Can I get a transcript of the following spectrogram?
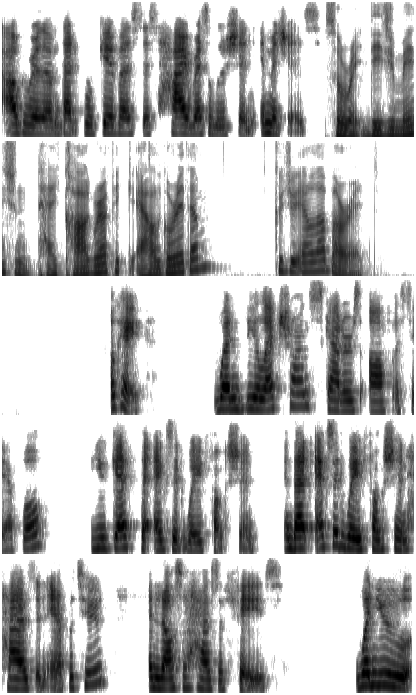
algorithm that will give us this high resolution images. Sorry, did you mention ptychographic algorithm? Could you elaborate? Okay, when the electron scatters off a sample, you get the exit wave function. And that exit wave function has an amplitude and it also has a phase when you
